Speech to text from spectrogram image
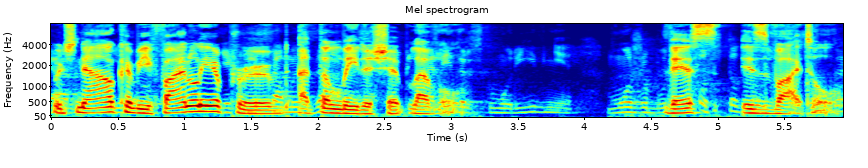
which now can be finally approved at the leadership level. This is vital.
